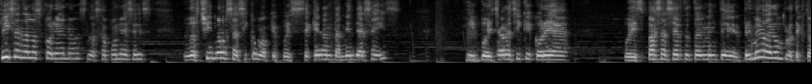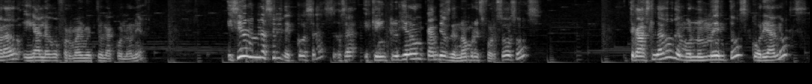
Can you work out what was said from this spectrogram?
pisan a los coreanos, los japoneses, los chinos, así como que pues se quedan también de a seis. Y pues ahora sí que Corea pues pasa a ser totalmente, primero era un protectorado y ya luego formalmente una colonia. Hicieron una serie de cosas, o sea, que incluyeron cambios de nombres forzosos, traslado de monumentos coreanos,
